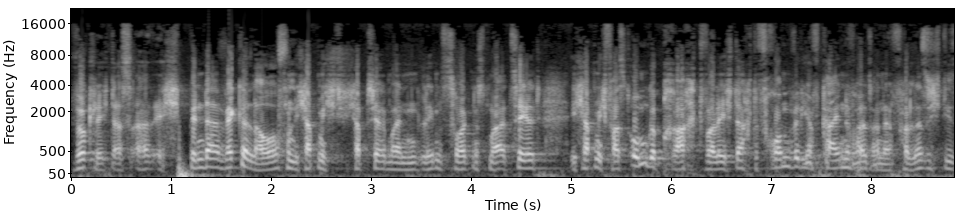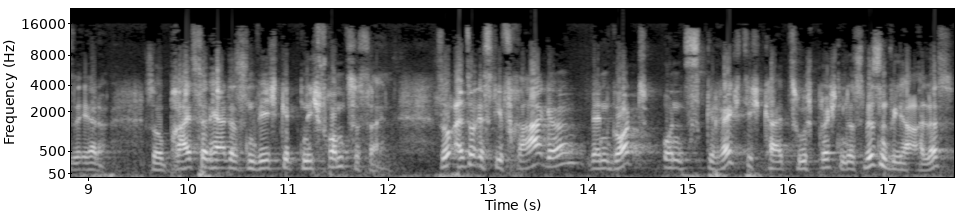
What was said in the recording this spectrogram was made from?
Wirklich, das, äh, ich bin da weggelaufen. Ich habe mich, ich habe es ja in meinem Lebenszeugnis mal erzählt. Ich habe mich fast umgebracht, weil ich dachte, fromm will ich auf keinen Fall sein. Dann verlasse ich diese Erde. So preis den Herrn, dass es einen Weg gibt, nicht fromm zu sein. So, also ist die Frage, wenn Gott uns Gerechtigkeit zuspricht, und das wissen wir ja alles,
